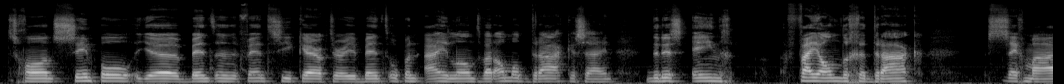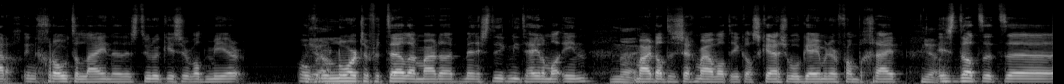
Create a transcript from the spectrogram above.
Het is gewoon simpel. Je bent een fantasy character. Je bent op een eiland waar allemaal draken zijn. Er is één vijandige draak. Zeg maar in grote lijnen. Dus natuurlijk is er wat meer over Ja. de lore te vertellen. Maar daar ben ik niet helemaal in. Nee. Maar dat is zeg maar wat ik als casual gamer ervan begrijp ja. is dat het eh,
